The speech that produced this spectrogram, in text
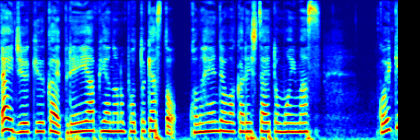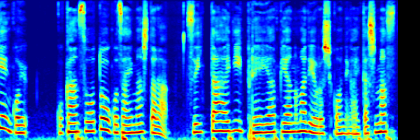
第19回プレイヤーピアノのポッドキャスト、この辺でお別れしたいと思います。ご意見ご、ご感想等ございましたら、TwitterID プレイヤーピアノまでよろしくお願いいたします。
